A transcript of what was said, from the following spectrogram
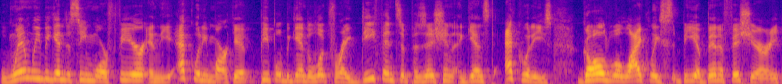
When we begin to see more fear in the equity market, people begin to look for a defensive position against equities. Gold will likely be a beneficiary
